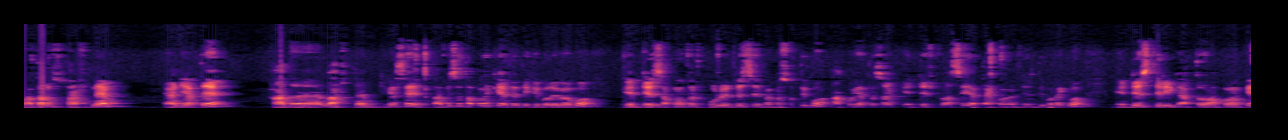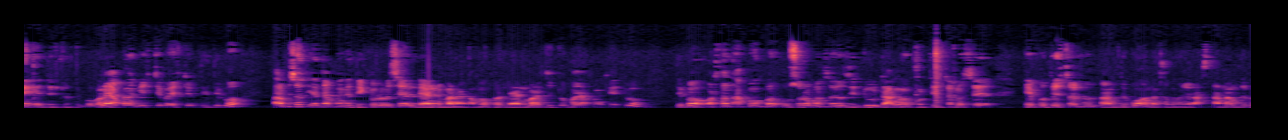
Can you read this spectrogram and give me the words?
mothers first name and ইয়াতে লাষ্ট নেম ঠিক আছে? তাৰপিছত আপোনালোকে ইয়াতে দেখিবলৈ পাব এড্ৰেছ আপোনালোকৰ ফুল এড্ৰেছ এই কাগজত দিব। আকৌ ইয়াতে চাওক এড্ৰেছটো আছে ইয়াতে আকৌ এড্ৰেছ দিব লাগিব। এড্ৰেছ থ্ৰীক আকৌ আপোনালোকে এড্ৰেছটো দিব। মানে আপোনালোকে ষ্টেপ বাই ষ্টেপ দি দিব। তাৰপিছত ইয়াতে আপোনালোকে দেখিবলৈ পাইছে লেণ্ডমাৰ্ক আপোনালোকৰ লেণ্ডমাৰ্ক যিটো হয় আপোনালোকে এইটো দিব। অৰ্থাৎ আপোনালোকৰ ওচৰৰ পাছৰ যিটো ডাঙৰ প্ৰতিষ্ঠান আছে সেই প্ৰতিষ্ঠানটোৰ নাম দিব অন্যথা আপোনালোকে ৰাস্তাৰ নাম দিব।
